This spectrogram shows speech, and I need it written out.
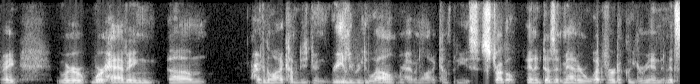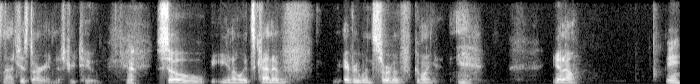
right? We're we're having um, we're having a lot of companies doing really really well. We're having a lot of companies struggle, and it doesn't matter what vertical you're in, and it's not just our industry too. Yeah. So you know, it's kind of everyone's sort of going, eh, you know, eh.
